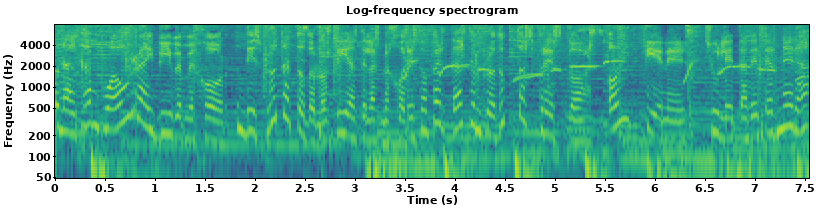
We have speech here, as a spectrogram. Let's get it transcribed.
Con Alcampo ahorra y vive mejor. Disfruta todos los días de las mejores ofertas en productos frescos. Hoy tienes chuleta de ternera,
